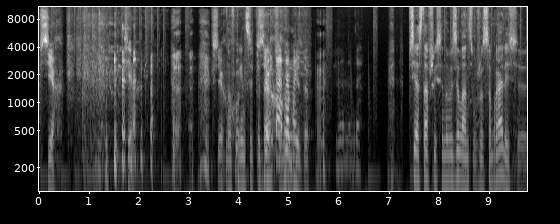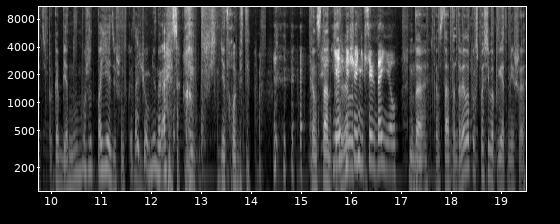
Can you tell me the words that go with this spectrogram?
Всех. Всех. Всех, Ну, в принципе, да. всех Да, там хоббитов. Все оставшиеся новозеландцы уже собрались. э, Типа, Габен, ну, может, поедешь? Он такой, да что, мне нравится. Нет, хоббит. Constant Я их Develop- еще не всех доел. Да, Constant Developer, спасибо, привет, Миша,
